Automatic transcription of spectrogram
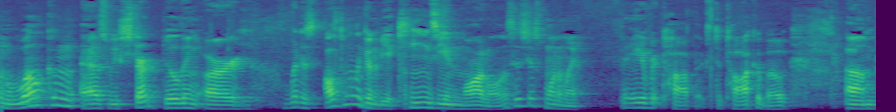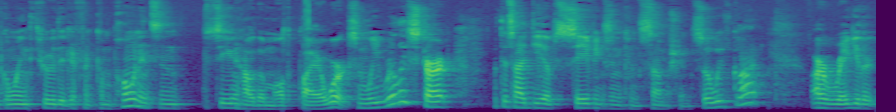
and welcome as we start building our what is ultimately going to be a Keynesian model. This is just one of my favorite topics to talk about, um, going through the different components and seeing how the multiplier works. And we really start with this idea of savings and consumption. So we've got our regular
